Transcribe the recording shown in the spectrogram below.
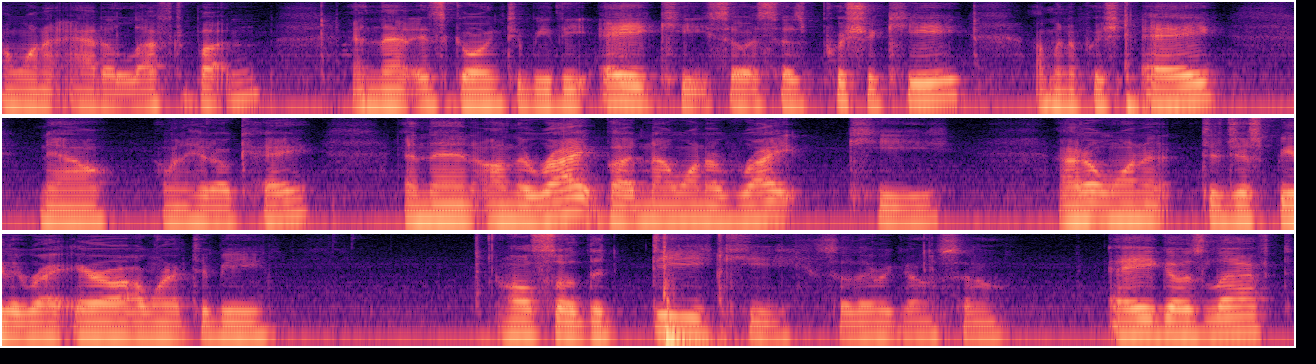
I want to add a left button and that is going to be the A key. So it says push a key. I'm going to push A. Now I'm going to hit OK. And then on the right button I want a right key. I don't want it to just be the right arrow. I want it to be also the D key. So there we go. So A goes left,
